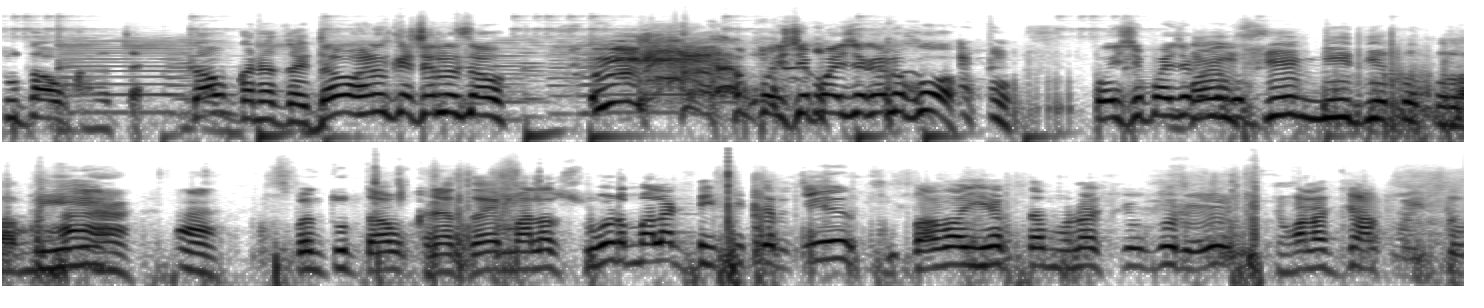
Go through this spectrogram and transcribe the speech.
तू दवाखान्यात जाय दवाखान्यात जाय दवाखान्यात कशाला जाऊ पैसे पाहिजे का नको? पैसे पाहिजे का नको? पैसे मी देतो तुला मी. हा, हा. पण तू दवाखान्यात जाय मला सोड मला टीबी करते बाबा एक तर मला शुगर आहे मला जात होईल तू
